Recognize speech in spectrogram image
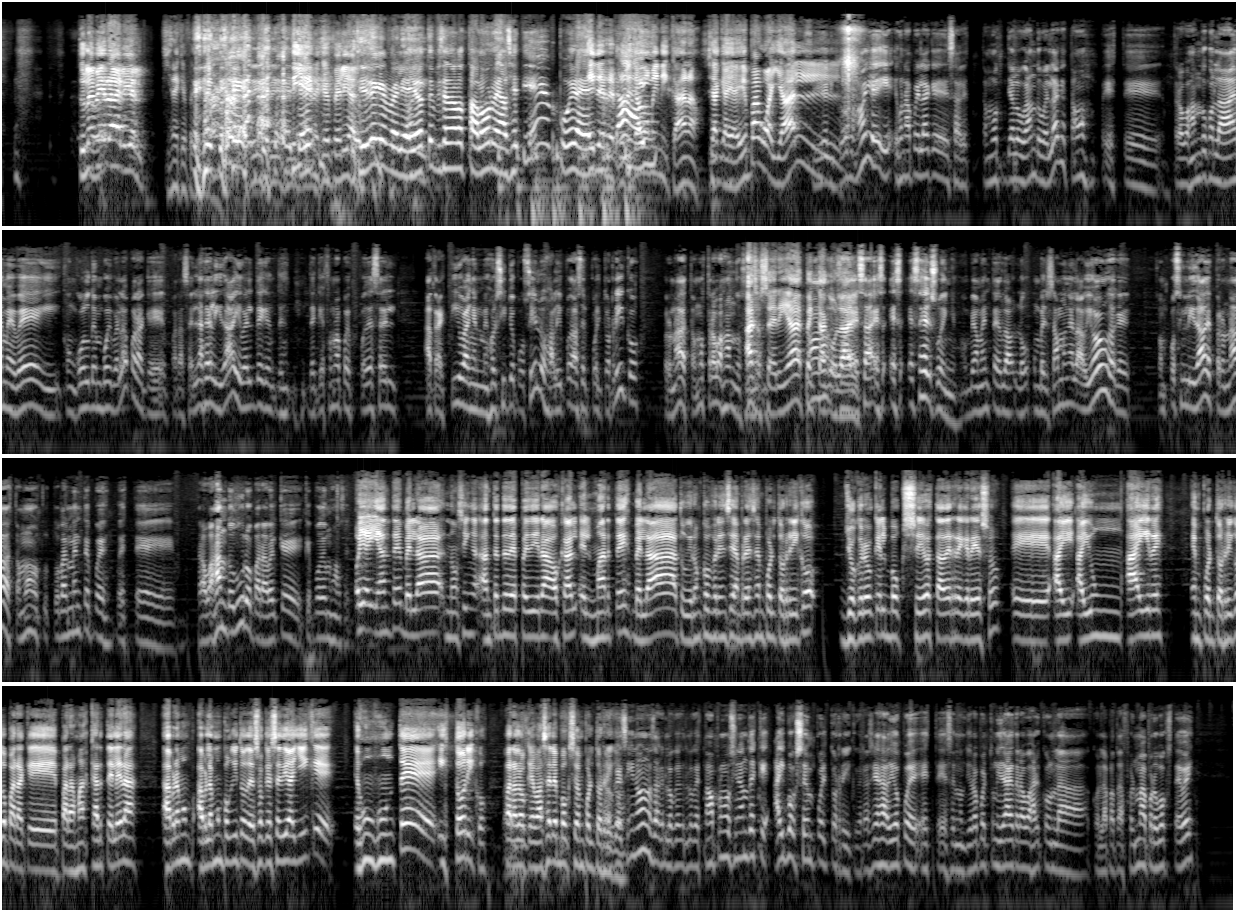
Tú le miras a él, tiene que pelear. tiene que pelear. Tiene que pelear. Yo estoy pisando los talones hace tiempo. Mira, Y de República ahí. Dominicana. O sea, que ahí es para guayar. Sí, ¿no? Y es una pelea que ¿sabes? estamos dialogando, ¿verdad? Que estamos este, trabajando con la AMB y con Golden Boy, ¿verdad? Para que para hacer la realidad y ver de, de- de qué forma pues, puede ser atractiva en el mejor sitio posible. Ojalá y pueda ser Puerto Rico. Pero nada, estamos trabajando. Ah, eso sería No, no, espectacular. o sea, esa- es- es- ese es el sueño. Obviamente lo, lo conversamos en el avión, o sea, que son posibilidades, pero nada, estamos to- totalmente pues este, trabajando duro para ver qué, qué podemos hacer. Oye, y antes, ¿verdad? No sin, antes de despedir a Oscar, el martes, ¿verdad? Tuvieron conferencia de prensa en Puerto Rico. Yo creo que el boxeo está de regreso. Eh, hay, hay un aire en Puerto Rico para que, para más cartelera. Hablamos, hablamos un poquito de eso que se dio allí, que es un junte histórico para lo que va a ser el boxeo en Puerto Lo Rico. que sí, no, o sea, lo, que, lo que estamos promocionando es que hay boxeo en Puerto Rico. Gracias a Dios, pues, este, se nos dio la oportunidad de trabajar con la, con la plataforma ProBox TV,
